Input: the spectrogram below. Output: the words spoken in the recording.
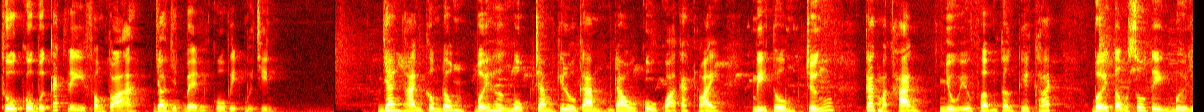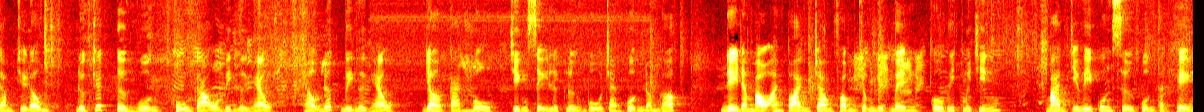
thuộc khu vực cách ly phong tỏa do dịch bệnh COVID-19. Gian hàng không đồng với hơn 100 kg rau củ quả các loại, mì tôm, trứng, các mặt hàng nhu yếu phẩm cần thiết khác với tổng số tiền 15 triệu đồng được trích từ nguồn hũ gạo vì người nghèo, heo đất vì người nghèo do cán bộ, chiến sĩ lực lượng vũ trang quận đóng góp để đảm bảo an toàn trong phòng chống dịch bệnh COVID-19. Ban Chỉ huy quân sự quận Thanh Khê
